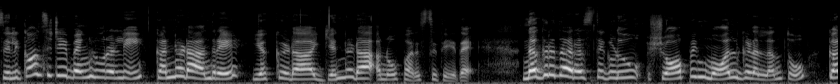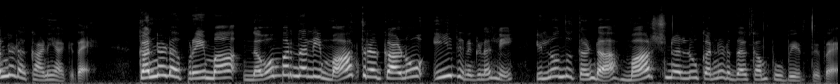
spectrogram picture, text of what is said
ಸಿಲಿಕಾನ್ ಸಿಟಿ ಬೆಂಗಳೂರಲ್ಲಿ ಕನ್ನಡ ಅಂದ್ರೆ ಎಕ್ಕಡ, ಎನ್ನಡ ಅನ್ನೋ ಪರಿಸ್ಥಿತಿ ಇದೆ. ನಗರದ ರಸ್ತೆಗಳು ಶಾಪಿಂಗ್ ಮಾಲ್ಗಳಲ್ಲಂತೂ ಕನ್ನಡ ಕಾಣೆಯಾಗಿದೆ. ಕನ್ನಡ ಪ್ರೇಮ ನವೆಂಬರ್ನಲ್ಲಿ ಮಾತ್ರ ಕಾಣೋ ಈ ದಿನಗಳಲ್ಲಿ ಇಲ್ಲೊಂದು ತಂಡ ಮಾರ್ಚ್ನಲ್ಲೂ ಕನ್ನಡದ ಕಂಪು ಬೀರ್ತಿದೆ.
